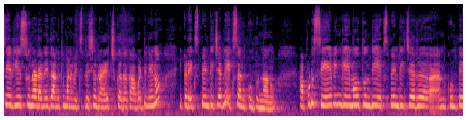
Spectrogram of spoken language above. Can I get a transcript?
సేవ్ చేస్తున్నాడు అనే దానికి మనం ఎక్స్ప్రెషన్ రాయొచ్చు కదా. కాబట్టి నేను ఇక్కడ ఎక్స్పెండిచర్ని ఎక్స్ అనుకుంటున్నాను. అప్పుడు సేవింగ్ ఏమవుతుంది? ఎక్స్పెండిచర్ అనుకుంటే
